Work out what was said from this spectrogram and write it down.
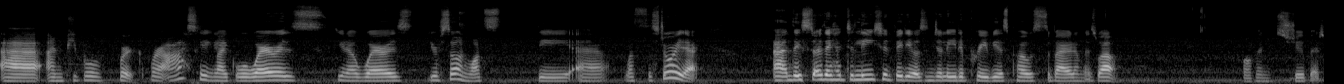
Uh, and people were, were asking like, well, where is you know where is your son? What's the uh, what's the story there? And they started, they had deleted videos and deleted previous posts about him as well. Fucking stupid.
